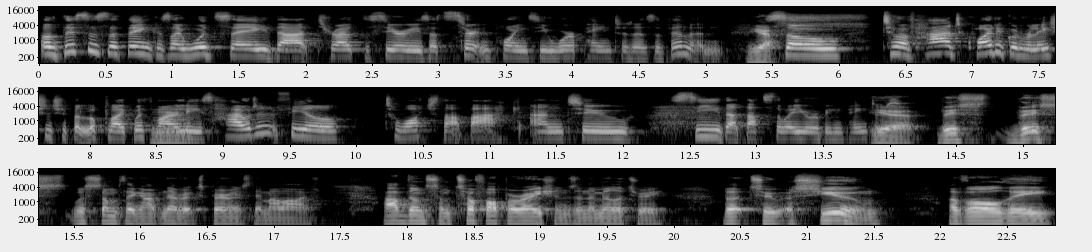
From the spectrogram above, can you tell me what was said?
Well, this is the thing, because I would say that throughout the series, at certain points, you were painted as a villain. Yes. So to have had quite a good relationship, it looked like Mm. with Marilyse, how did it feel to watch that back and to see that that's the way you were being painted? Yeah, this this was something I've never experienced in my life. I've done some tough operations in the military, but to assume of all the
